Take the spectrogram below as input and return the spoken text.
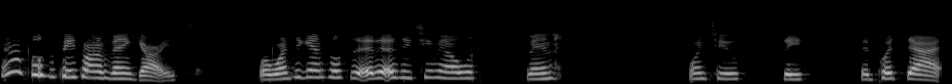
We're not supposed to paste on event, guys. We're once again supposed to edit as HTML. Then, one, two, space, then put that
